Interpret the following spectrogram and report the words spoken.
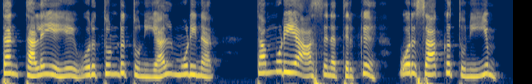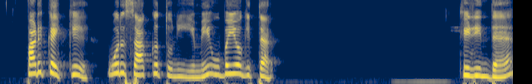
தன் தலையையே ஒரு துண்டு துணியால் மூடினார். தம்முடைய ஆசனத்திற்கு ஒரு சாக்கு துணியும் படுக்கைக்கு ஒரு சாக்கு துணியுமே உபயோகித்தார். கிழிந்த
